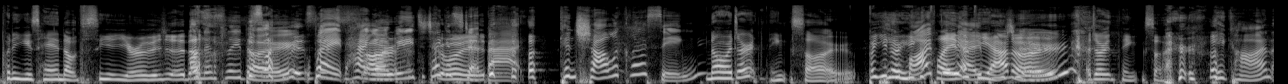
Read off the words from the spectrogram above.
putting his hand up to sing a Eurovision. Honestly, though, like, this is wait, hang so on. We need to take a step back. Can Charles Leclerc sing? no, I don't think so. But you He know, he might can play the piano. to. I don't think so. He can't.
